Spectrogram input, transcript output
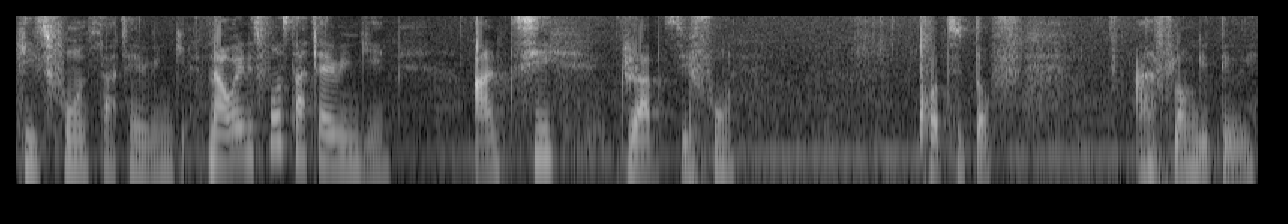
his phone started ringing. Now, when his phone started ringing, Auntie grabbed the phone, cut it off, and flung it away.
